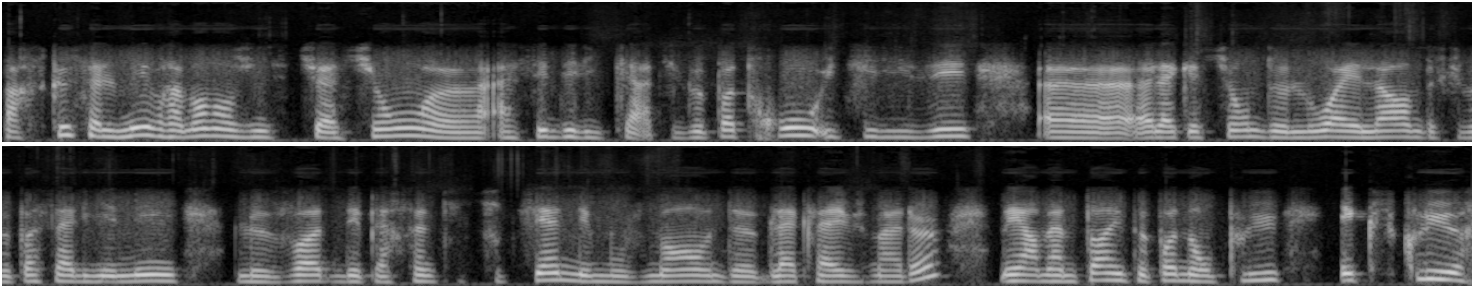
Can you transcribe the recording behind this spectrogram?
parce que ça le met vraiment dans une situation euh, assez délicate. Il veut pas trop utiliser euh, la question de loi et l'ordre parce qu'il veut pas s'aliéner le vote des personnes qui soutiennent les mouvements de Black Lives Matter, mais en même temps, il peut pas non plus exclure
